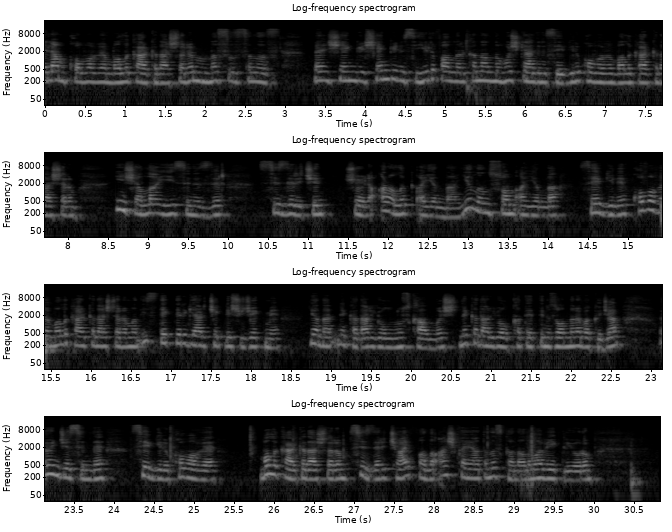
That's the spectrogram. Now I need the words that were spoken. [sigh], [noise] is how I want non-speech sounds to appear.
Selam kova ve balık arkadaşlarım nasılsınız? Ben Şengül. Şengül'ün Sihirli Falları kanalına hoş geldiniz sevgili kova ve balık arkadaşlarım. İnşallah iyisinizdir. Sizler için şöyle Aralık ayında, yılın son ayında sevgili kova ve balık arkadaşlarımın istekleri gerçekleşecek mi? Ya da ne kadar yolunuz kalmış, ne kadar yol kat ettiniz onlara bakacağım. Öncesinde sevgili kova ve balık arkadaşlarım sizleri çay falı aşk hayatınız kanalıma bekliyorum.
